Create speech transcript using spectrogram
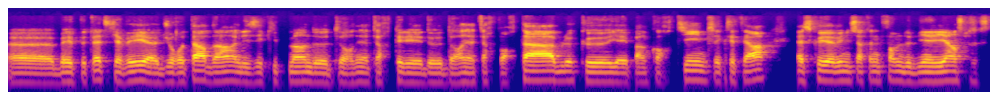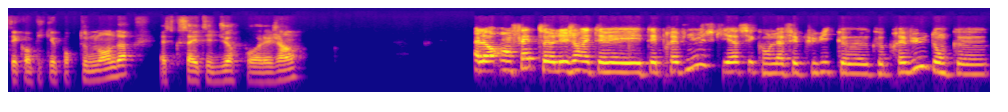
ben, peut-être qu'il y avait du retard dans les équipements d'ordinateurs télé, d'ordinateurs portables, qu'il n'y avait pas encore Teams, etc. Est-ce qu'il y avait une certaine forme de bienveillance parce que c'était compliqué pour tout le monde? Est-ce que ça a été dur pour les gens? Alors, en fait, les gens étaient, prévenus. Ce qu'il y a, c'est qu'on l'a fait plus vite que, prévu. Donc, euh,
